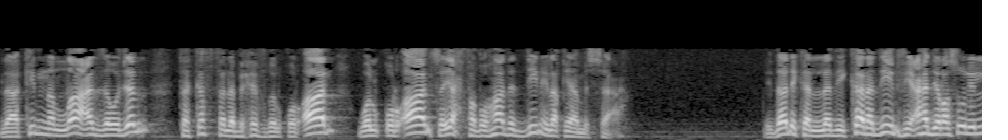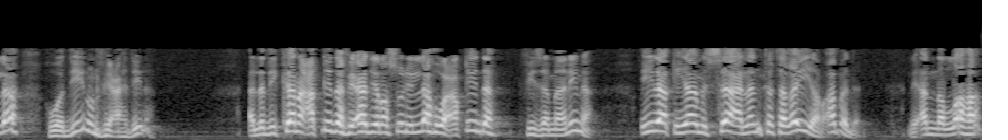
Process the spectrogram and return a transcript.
لكن الله عز وجل تكفل بحفظ القرآن والقرآن سيحفظ هذا الدين إلى قيام الساعة. لذلك الذي كان دين في عهد رسول الله هو دين في عهدنا. الذي كان عقيدة في عهد رسول الله هو عقيدة في زماننا. إلى قيام الساعة لن تتغير أبدا لأن الله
